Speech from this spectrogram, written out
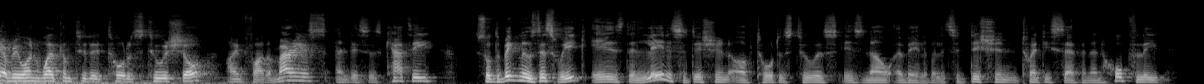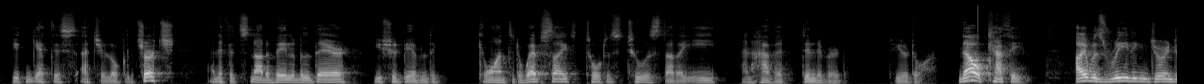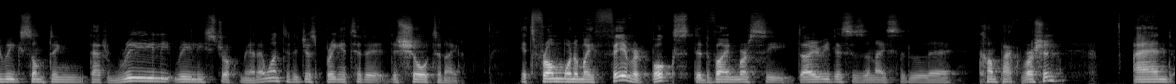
Hi everyone, welcome to the Totus Tuus show. I'm Father Marius and this is Kathy. So the big news this week is the latest edition of Totus Tuus is now available. It's edition 27 and hopefully you can get this at your local church. And if it's not available there, you should be able to go onto the website totustuus.ie and have it delivered to your door. Now, Kathy, I was reading during the week something that really, really struck me, and I wanted to just bring it to the, the show tonight. It's from one of my favorite books, The Divine Mercy Diary. This is a nice little uh, compact version. And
